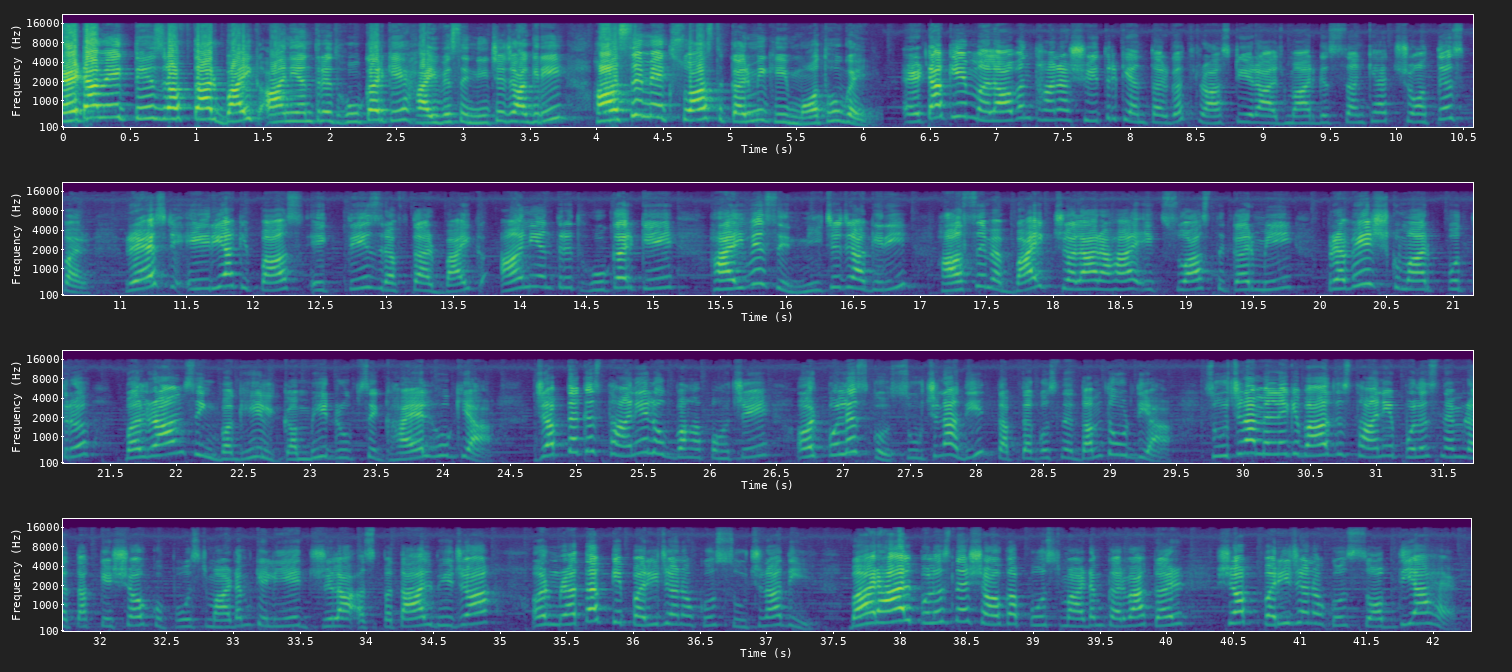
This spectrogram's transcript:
एटा में एक तेज रफ्तार बाइक अनियंत्रित होकर के हाईवे से नीचे जा गिरी। हादसे में एक स्वास्थ्य कर्मी की मौत हो गई। एटा के मलावन थाना क्षेत्र के अंतर्गत राष्ट्रीय राजमार्ग संख्या 34 पर रेस्ट एरिया के पास एक तेज रफ्तार बाइक अनियंत्रित होकर के हाईवे से नीचे जा गिरी। हादसे में बाइक चला रहा एक स्वास्थ्य कर्मी प्रवेश कुमार पुत्र, बलराम सिंह बघेल गंभीर रूप से घायल हो गया। जब तक स्थानीय लोग वहाँ पहुँचे और पुलिस को सूचना दी, तब तक उसने दम तोड़ दिया। सूचना मिलने के बाद स्थानीय पुलिस ने मृतक के शव को पोस्टमार्टम के लिए जिला अस्पताल भेजा। और मृतक के परिजनों को सूचना दी। बहरहाल, पुलिस ने शव का पोस्टमार्टम करवाकर शव परिजनों को सौंप दिया है।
